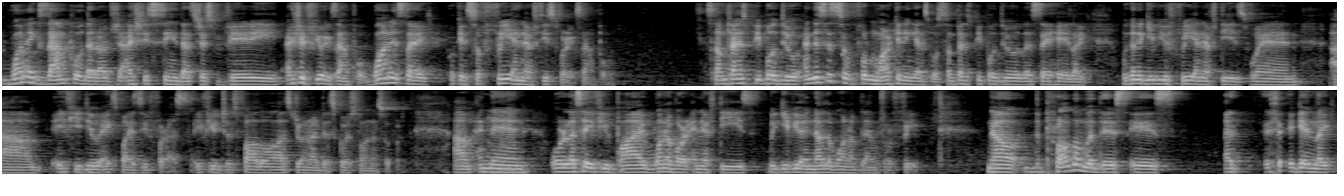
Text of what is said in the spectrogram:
one example that I've actually seen that's just very actually a few example. One is like okay, so free NFTs for example. Sometimes people do, and this is for marketing as well. Sometimes people do. Let's say, hey, like we're gonna give you free NFTs when um, if you do X Y Z for us. If you just follow us, join our Discord, so on and so forth. Um, and then, or let's say if you buy one of our NFTs, we give you another one of them for free. Now, the problem with this is again, like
